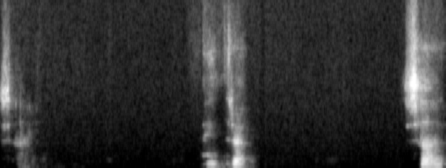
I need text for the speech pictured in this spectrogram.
sale, entra, sale.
